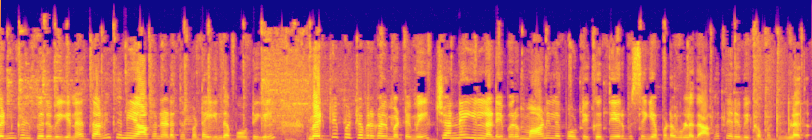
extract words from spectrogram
பெண்கள் பிரிவு என தனித்தனியாக நடத்தப்பட்ட இந்த போட்டியில் வெற்றி பெற்றவர்கள் மட்டுமே சென்னையில் நடைபெறும் மாநில போட்டிக்கு தேர்வு செய்யப்பட உள்ளதாக தெரிவிக்கப்பட்டுள்ளது.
